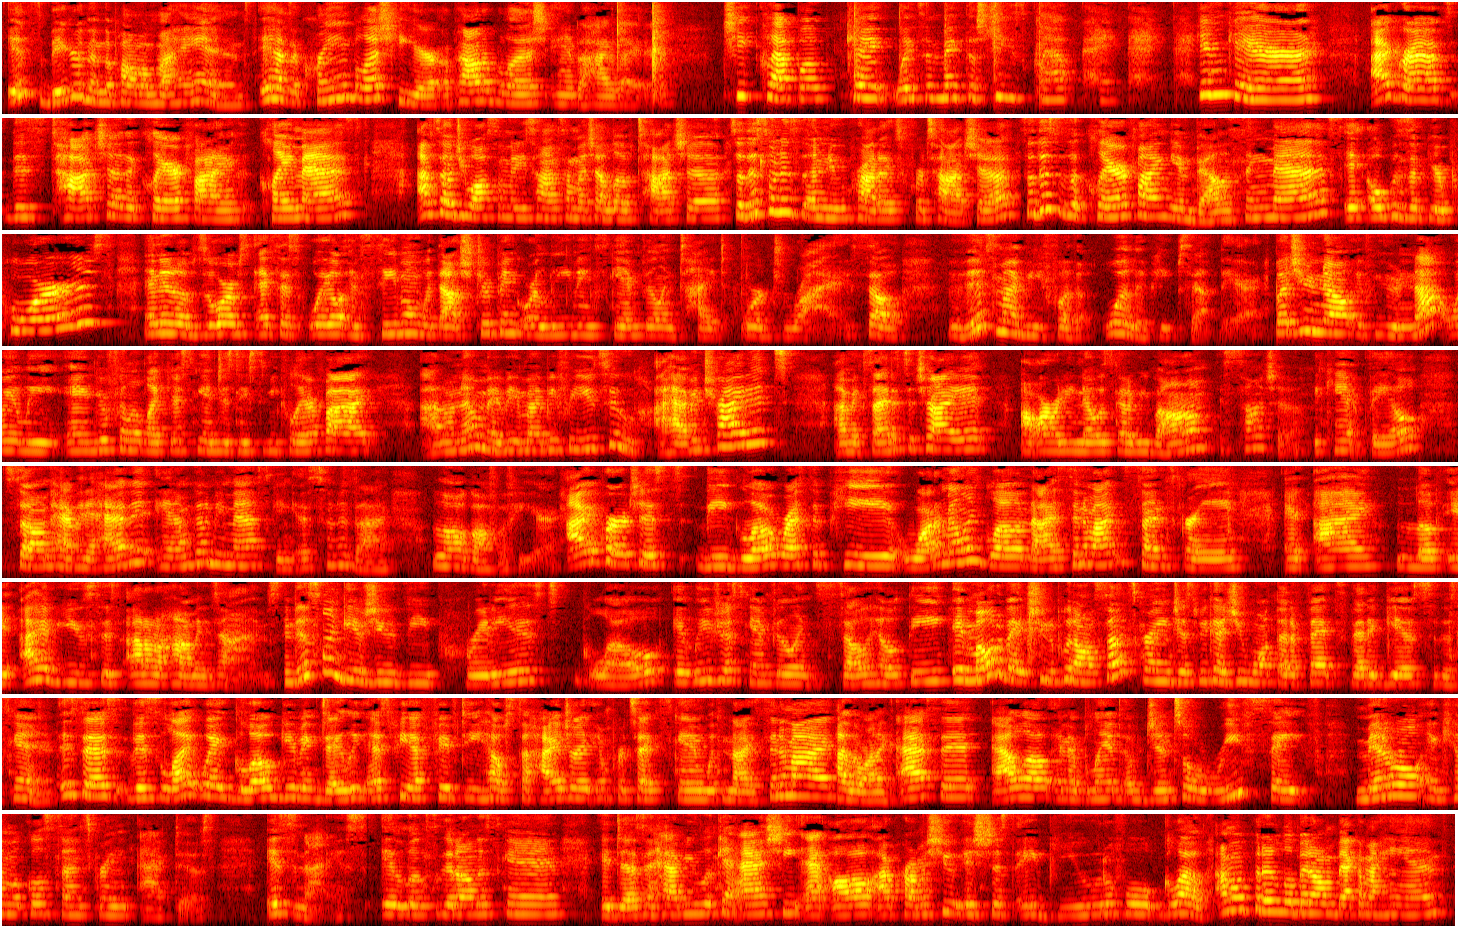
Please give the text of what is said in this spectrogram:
it's bigger than the palm of my hand. It has a cream blush here, a powder blush, and a highlighter. Cheek clapper. Can't wait to make those cheeks clap. Hey, hey, hey. Skincare. I grabbed this Tatcha, the clarifying clay mask. I've told you all so many times how much I love Tatcha. So this one is a new product for Tatcha. So this is a clarifying and balancing mask. It opens up your pores and it absorbs excess oil and sebum without stripping or leaving skin feeling tight or dry. So this might be for the oily peeps out there. But you know, if you're not oily and you're feeling like your skin just needs to be clarified, I don't know, maybe it might be for you too. I haven't tried it. I'm excited to try it. I already know it's to be bomb. It's Tatcha. It can't fail. So I'm happy to have it and I'm to be masking as soon as I log off of here. I purchased the Glow Recipe Watermelon Glow Niacinamide Sunscreen and I love it. I have used this I don't know how many times. And this one gives you the prettiest glow. It leaves your skin feeling so healthy. It motivates you to put on sunscreen just because you want that effect that it gives to the skin. It says this lightweight glow giving daily SPF 50 helps to hydrate and protect skin with niacinamide, hyaluronic acid, aloe, and a blend of gentle reef safe mineral and chemical sunscreen actives it's nice. It looks good on the skin. It doesn't have you looking ashy at all. I promise you it's just a beautiful glow. I'm gonna put it a little bit on the back of my hand.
